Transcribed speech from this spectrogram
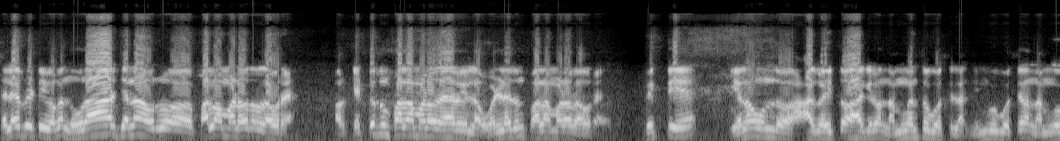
ಸೆಲೆಬ್ರಿಟಿ ಇವಾಗ ನೂರಾರು ಜನ ಅವರು ಫಾಲೋ ಮಾಡೋದ್ರಲ್ಲ ಅವ್ರೆ. ಅವ್ರು ಕೆಟ್ಟದನ್ನ ಫಾಲೋ ಮಾಡೋರು ಯಾರು ಇಲ್ಲ ಒಳ್ಳೇದನ್ನ ಫಾಲೋ ಮಾಡೋರು ಅವ್ರೆ. ವ್ಯಕ್ತಿ ಏನೋ ಒಂದು ಆಗೋಯ್ತೋ ಆಗಿರೋ ನಮ್ಗಂತೂ ಗೊತ್ತಿಲ್ಲ ನಿಮ್ಗೂ ಗೊತ್ತಿಲ್ಲ ನಮಗೂ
